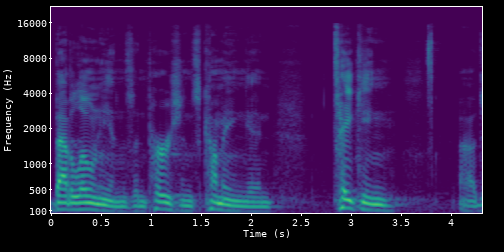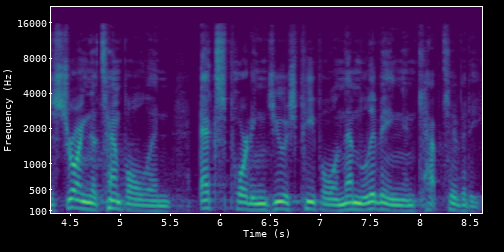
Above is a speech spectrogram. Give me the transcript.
Babylonians and Persians coming and taking, uh, destroying the temple and exporting Jewish people and them living in captivity.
